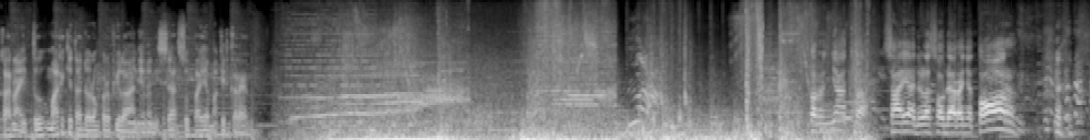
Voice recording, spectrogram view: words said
Karena itu, mari kita dorong perfilman Indonesia supaya makin keren. Ternyata saya adalah saudaranya Thor.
